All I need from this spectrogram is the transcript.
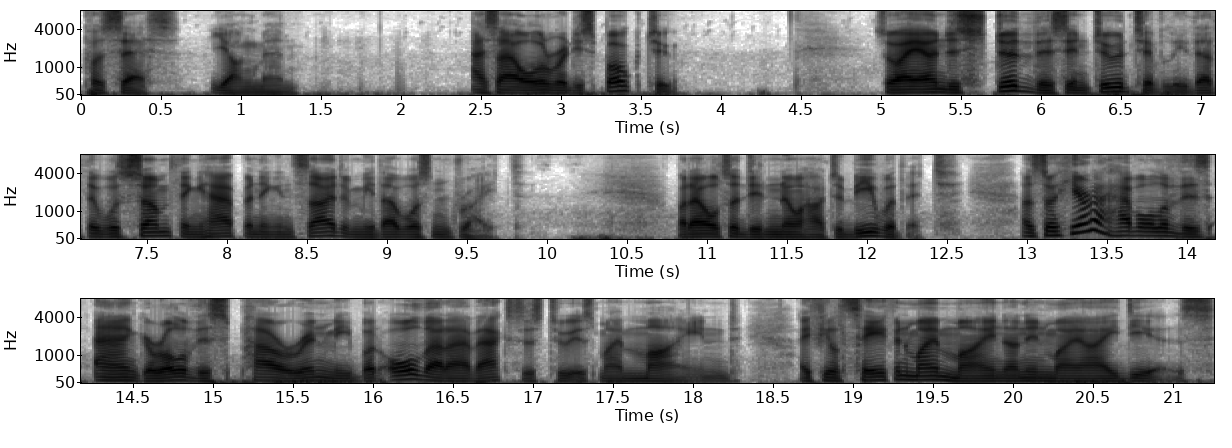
possess young men, as I already spoke to. So I understood this intuitively that there was something happening inside of me that wasn't right. But I also didn't know how to be with it. And so here I have all of this anger, all of this power in me, but all that I have access to is my mind. I feel safe in my mind and in my ideas.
